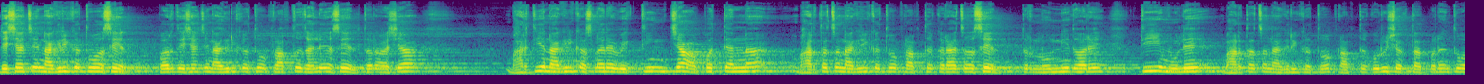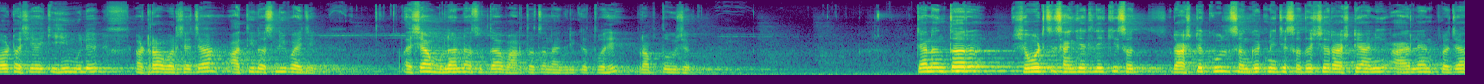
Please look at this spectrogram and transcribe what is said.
देशाचे नागरिकत्व असेल परदेशाचे नागरिकत्व प्राप्त झाले असेल तर अशा भारतीय नागरिक असणाऱ्या व्यक्तींच्या अपत्यांना भारताचं नागरिकत्व प्राप्त करायचं असेल तर नोंदणीद्वारे ती मुले भारताचं नागरिकत्व प्राप्त करू शकतात. परंतु अट अशी आहे की ही मुले अठरा वर्षाच्या आतील असली पाहिजे. अशा मुलांनासुद्धा भारताचं नागरिकत्व हे प्राप्त होऊ शकतं. त्यानंतर शेवटचे सांगितले की स राष्ट्रकुल संघटनेचे सदस्य राष्ट्रे आणि आयर्लंड प्रजा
